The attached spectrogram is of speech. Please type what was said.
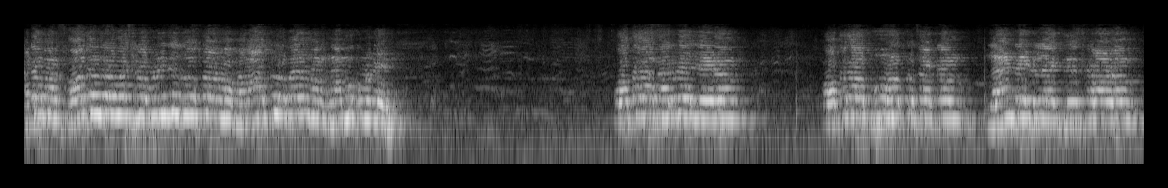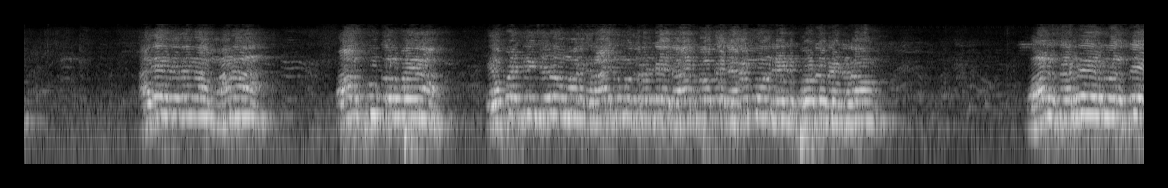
అంటే మన స్వాతంత్రం వచ్చినప్పటి నుంచి చూస్తా ఉన్నాం. మన ఆస్తుల పైన మనకు నమ్మకం ఉండేది. కొత్తగా సర్వేలు చేయడం కొత్తగా భూ హక్కు చట్టం ల్యాండ్ టైటిల్ యాక్ట్ తీసుకురావడం అదేవిధంగా మన పాస్బుక్ల పైన ఎప్పటి నుంచో మనకు రాజముద్ర ఉంటే దాని పక్క జగన్మోహన్ రెడ్డి ఫోటో పెట్టడం. వాళ్ళు సర్వేయర్లు వస్తే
